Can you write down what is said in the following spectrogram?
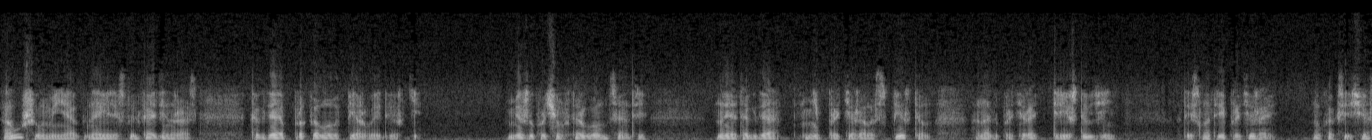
А уши у меня гноились только один раз, когда я проколола первые дырки. Между прочим, в торговом центре. Но я тогда не протирала спиртом, а надо протирать трижды в день. Ты смотри, протирай. Ну, как сейчас?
